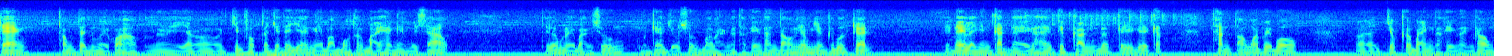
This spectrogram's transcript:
trang thông tin về khóa học chinh phục tài chính thế giới ngày 31 tháng 7 2016 thì lúc này bạn xuống mình kéo chuột xuống và bạn có thực hiện thanh toán giống như cái bước trên. Thì đây là những cách để có thể tiếp cận được cái, cái cách thanh toán qua PayPal. Và chúc các bạn thực hiện thành công.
